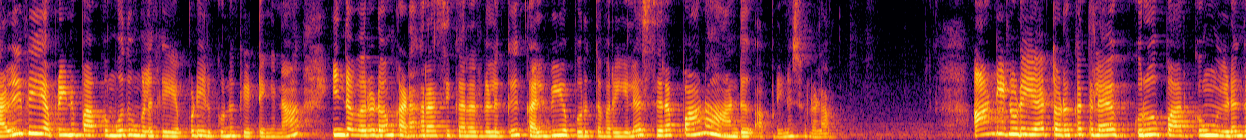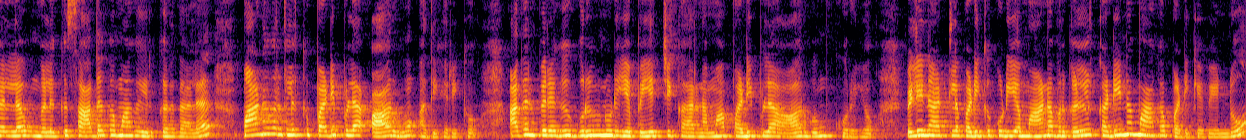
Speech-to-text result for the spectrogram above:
கல்வி அப்படின்னு பார்க்கும்போது உங்களுக்கு எப்படி இருக்குன்னு கேட்டிங்கன்னா இந்த வருடம் கடகராசிக்காரர்களுக்கு கல்வியை பொறுத்தவரையில் சிறப்பான ஆண்டு அப்படின்னு சொல்லலாம். ஆண்டினுடைய தொடக்கத்தில் குரு பார்க்கும் இடங்களில் உங்களுக்கு சாதகமாக இருக்கிறதால மாணவர்களுக்கு படிப்பில் ஆர்வம் அதிகரிக்கும். அதன் பிறகு குருவினுடைய பயிற்சி காரணமாக படிப்பில் ஆர்வம் குறையும். வெளிநாட்டில் படிக்கக்கூடிய மாணவர்கள் கடினமாக படிக்க வேண்டும்.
